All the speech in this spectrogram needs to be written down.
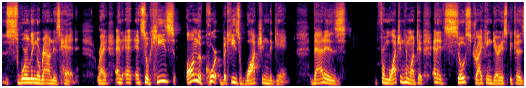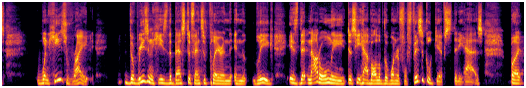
swirling around his head, right? And and and so he's on the court, but he's watching the game. That is from watching him on tape, and it's so striking, Darius, because when he's right, the reason he's the best defensive player in the, in the league is that not only does he have all of the wonderful physical gifts that he has, but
